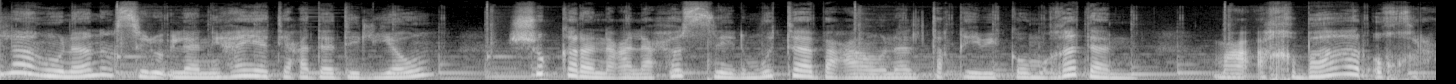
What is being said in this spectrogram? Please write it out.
إلى هنا نصل إلى نهاية عدد اليوم. شكرا على حسن المتابعة ونلتقي بكم غدا مع أخبار أخرى.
